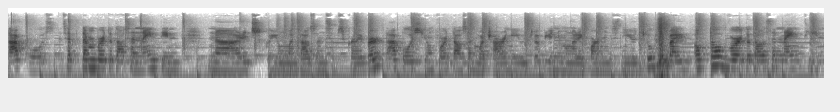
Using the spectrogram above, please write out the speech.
Tapos, September 2019, na-reach ko yung 1,000 subscriber. Tapos, yung 4,000 watch hour ni YouTube, yun yung mga requirements ni YouTube. By October 2019 na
